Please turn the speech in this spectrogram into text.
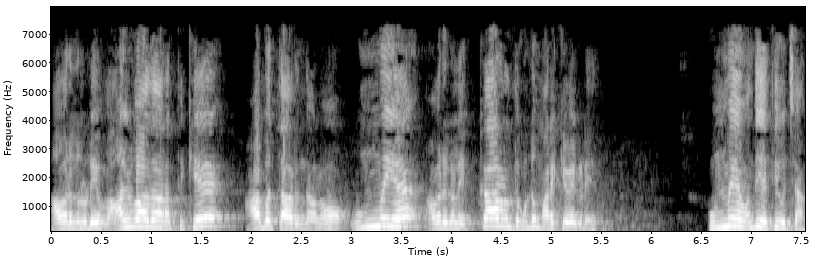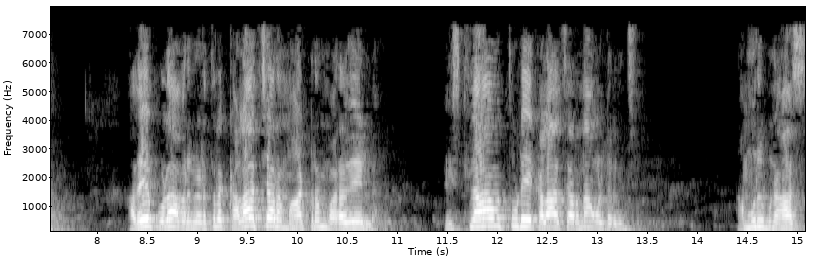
அவர்களுடைய வாழ்வாதாரத்துக்கே ஆபத்தா இருந்தாலும் உண்மையை அவர்களை எக்காரணத்தை கொண்டு மறைக்கவே கிடையாது. உண்மையை வந்து எத்தி வச்சாங்க. அதே போல அவர்களிடத்துல கலாச்சார மாற்றம் வரவே இல்லை. இஸ்லாமத்துடைய கலாச்சாரம் தான் அவங்கள்ட்ட இருந்துச்சு. அமுருபின் ஆஸ்.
